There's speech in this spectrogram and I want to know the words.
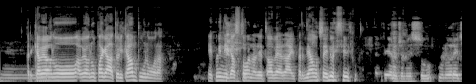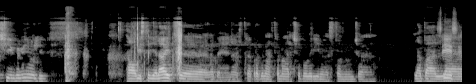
Mm, Perché avevano, avevano pagato il campo un'ora. E quindi Gaston ha detto, vabbè dai, perdiamo 6-2-6-2. Davvero ci ha messo un'ora e cinque minuti. No, ho visto gli highlights, eh, vabbè, un'altra, proprio un'altra marcia, poverino, Gaston non c'ha la palla. Sì, sì.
